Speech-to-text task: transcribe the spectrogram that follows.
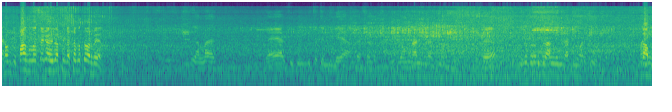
এখন কি পাঁচ হাজার টাকা হলে আপনি ব্যবসা করতে পারবেন? আল্লাহ দেয় আর কি মিলে হ্যাঁ। মানে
